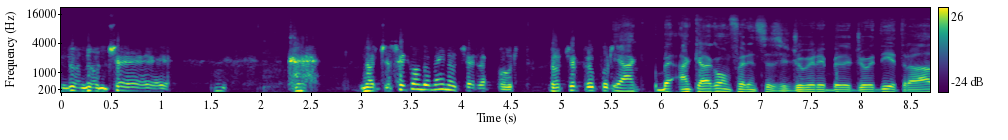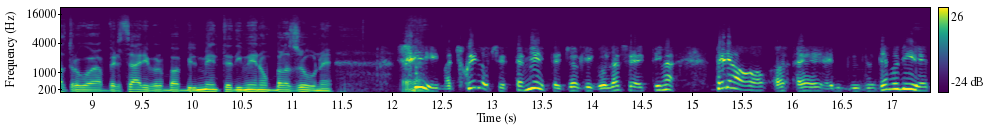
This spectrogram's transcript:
non, non c'è secondo me non c'è rapporto, non c'è proporzione. Anche, beh, anche, la conference si giocherebbe del giovedì e tra l'altro con avversari probabilmente di meno blasone. Sì, eh. ma quello certamente giochi con la settima, però eh, devo dire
